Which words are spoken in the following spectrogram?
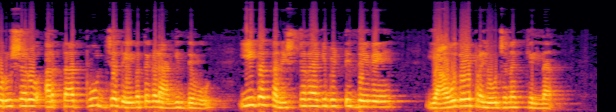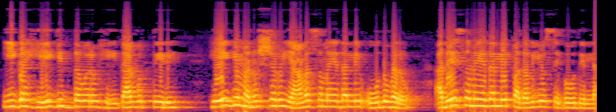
ಪುರುಷರು ಅರ್ಥಾತ್ ಪೂಜ್ಯ ದೇವತೆಗಳಾಗಿದ್ದೆವು. ಈಗ ಕನಿಷ್ಠರಾಗಿ ಬಿಟ್ಟಿದ್ದೇವೆ. ಯಾವುದೇ ಪ್ರಯೋಜನಕ್ಕಿಲ್ಲ. ಈಗ ಹೇಗಿದ್ದವರು ಹೇಗಾಗುತ್ತೀರಿ? ಹೇಗೆ ಮನುಷ್ಯರು ಯಾವ ಸಮಯದಲ್ಲಿ ಓದುವರು? ಅದೇ ಸಮಯದಲ್ಲಿ ಪದವಿಯು ಸಿಗುವುದಿಲ್ಲ.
